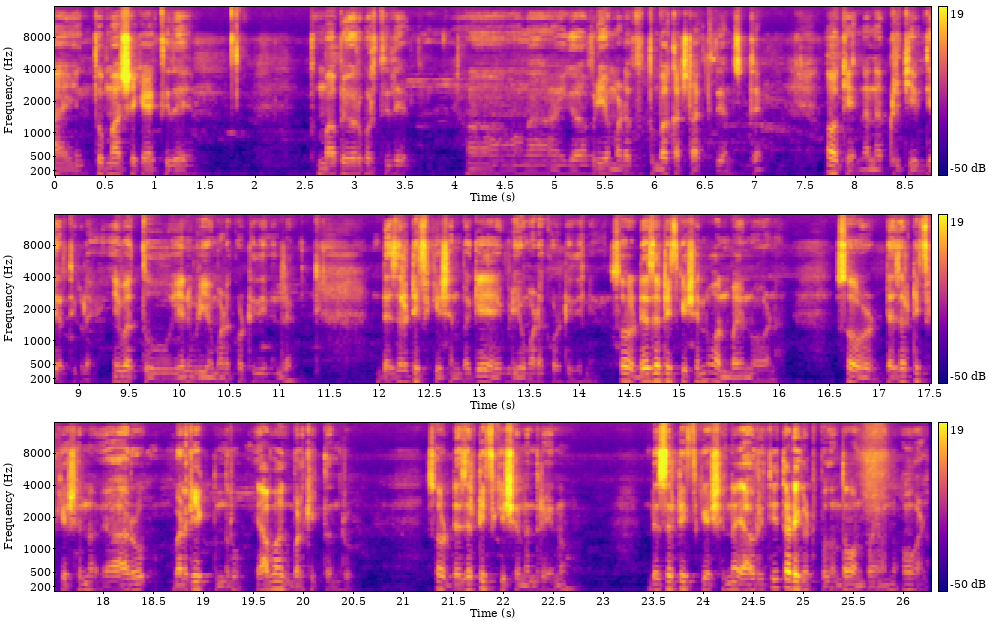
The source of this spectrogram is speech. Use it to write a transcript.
ಹಾಯ್, ತುಂಬ ಸೆಕೆ ಆಗ್ತಿದೆ. ತುಂಬ ಬೆವರು ಬರ್ತಿದೆ. ಈಗ ವಿಡಿಯೋ ಮಾಡೋದು ತುಂಬ ಕಷ್ಟ ಆಗ್ತಿದೆ ಅನಿಸುತ್ತೆ. ಓಕೆ ನನ್ನ ಪ್ರೀತಿ ವಿದ್ಯಾರ್ಥಿಗಳೇ, ಇವತ್ತು ಏನು ವಿಡಿಯೋ ಮಾಡಿಕೊಟ್ಟಿದ್ದೀನಿ ಅಂದರೆ ಡೆಸರ್ಟಿಫಿಕೇಷನ್ ಬಗ್ಗೆ ವಿಡಿಯೋ ಮಾಡಿಕೊಟ್ಟಿದ್ದೀನಿ. ಸೊ ಡೆಸರ್ಟಿಫಿಕೇಷನ್ ಒನ್ ಬೈ ಹೋಗೋಣ ಸೊ ಡೆಸರ್ಟಿಫಿಕೇಷನ್ ಯಾರು ಬಳಕೆಗೆ ತಂದರು, ಯಾವಾಗ ಬಳಕೆಗೆ ತಂದರು? ಸೊ ಡೆಸರ್ಟಿಫಿಕೇಷನ್ ಅಂದರೆ ಏನು? ಡೆಸರ್ಟಿಫಿಕೇಷನ್ನ ಯಾವ ರೀತಿ ತಡೆಗಟ್ಬೋದು ಅಂತ ಒನ್ ಬೈ ಒನ್ ಹೋಗೋಣ.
